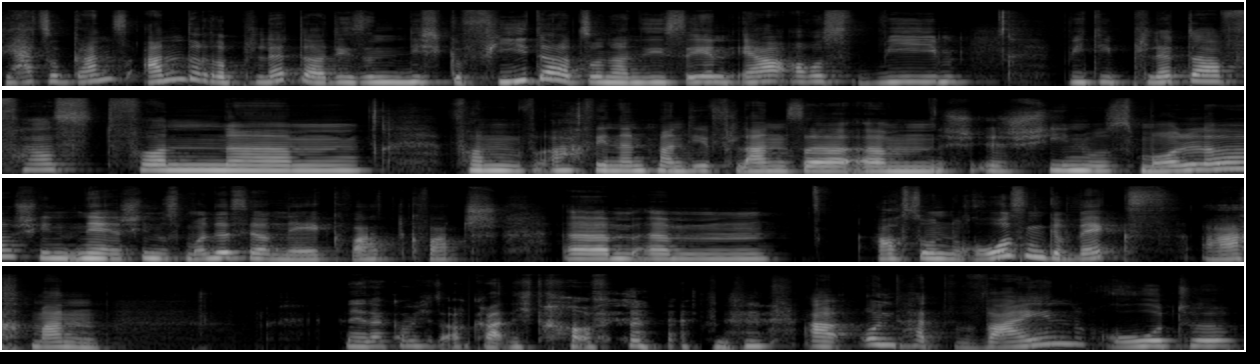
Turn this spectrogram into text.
Die hat so ganz andere Blätter. Die sind nicht gefiedert, sondern die sehen eher aus wie, wie die Blätter fast von, ähm, vom, ach, wie nennt man die Pflanze? Ähm, Sch- Chinus molle? Chin, nee, Chinus molle ist ja, nee, Quatsch. Quatsch. Ähm, ähm, auch so ein Rosengewächs. Ach Mann. Nee, da komme ich jetzt auch gerade nicht drauf. Ah, und hat weinrote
